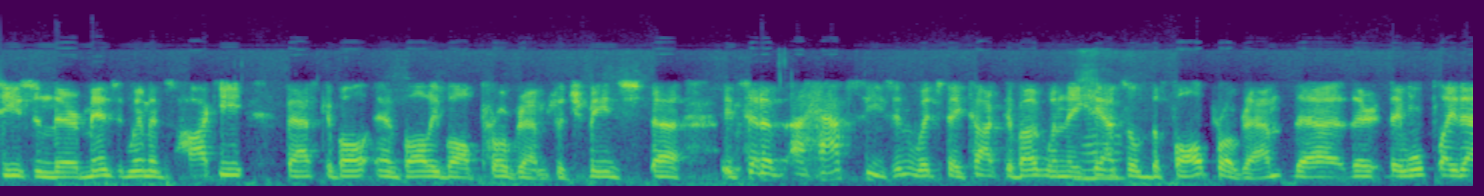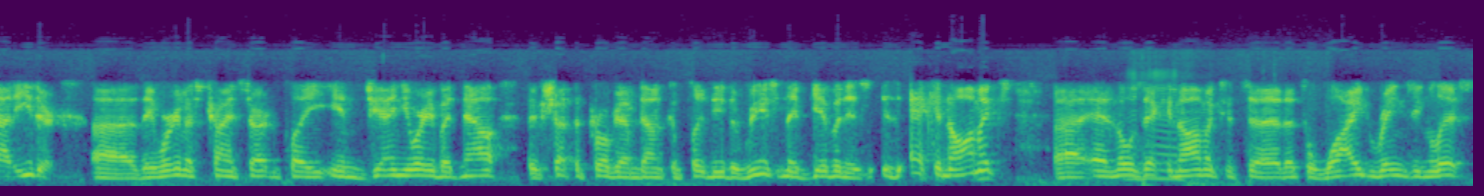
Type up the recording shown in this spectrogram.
season their men's and women's hockey, basketball, and volleyball programs, which means uh, instead of a half season, which they talked about when they yeah. canceled the fall program, uh, they won't play that either. Uh, they were going to try and start and play in January, but now they've shut the program down completely. The reason they've given is, is economics, uh, and those mm-hmm. economics, it's a, that's a wide-ranging list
